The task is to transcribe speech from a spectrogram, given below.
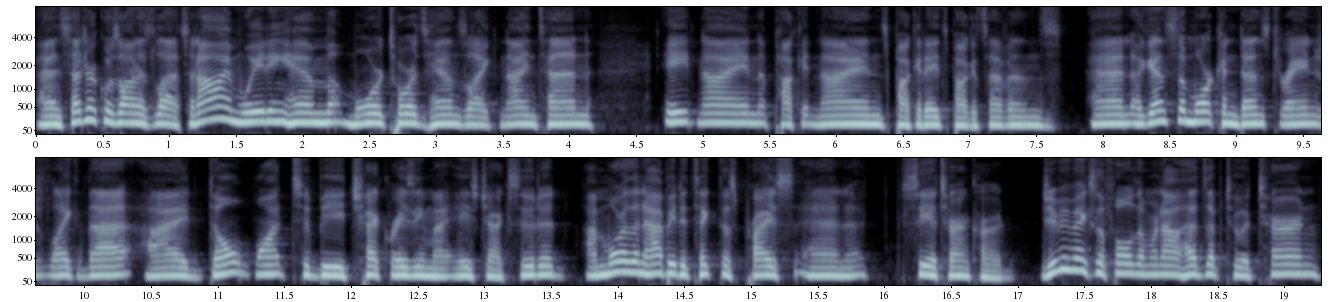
And Cedric was on his left. So now I'm weighting him more towards hands like 9, 10, 8, 9, pocket nines, pocket eights, pocket sevens. And against a more condensed range like that, I don't want to be check raising my ace jack suited. I'm more than happy to take this price and see a turn card. Jimmy makes a fold and we're now heads up to a turn.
